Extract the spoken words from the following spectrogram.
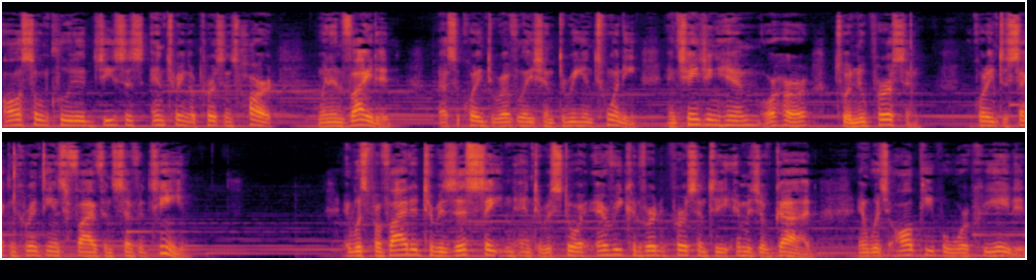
also included Jesus entering a person's heart when invited. That's according to Revelation 3 and 20, and changing him or her to a new person, according to 2 Corinthians 5 and 17. It was provided to resist Satan and to restore every converted person to the image of God, in which all people were created,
